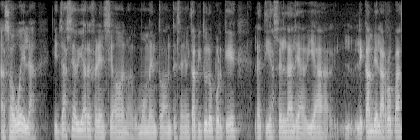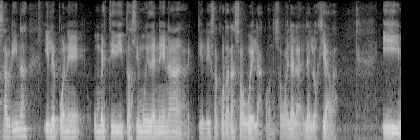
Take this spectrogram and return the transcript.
a su abuela, que ya se había referenciado en algún momento antes en el capítulo porque la tía Zelda le había le cambia la ropa a Sabrina y le pone un vestidito así muy de nena que le hizo acordar a su abuela cuando su abuela la, elogiaba. Y,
